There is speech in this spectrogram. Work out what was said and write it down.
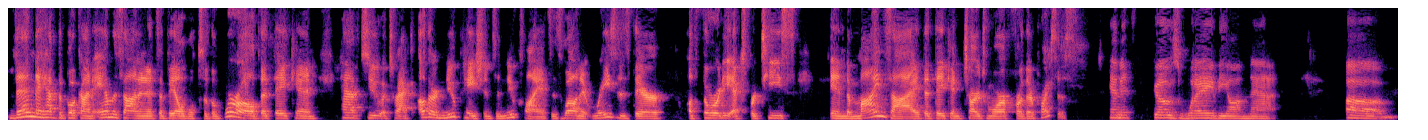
then they have the book on Amazon and it's available to the world that they can have to attract other new patients and new clients as well. And it raises their authority expertise in the mind's eye that they can charge more for their prices. and it goes way beyond that. Um,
